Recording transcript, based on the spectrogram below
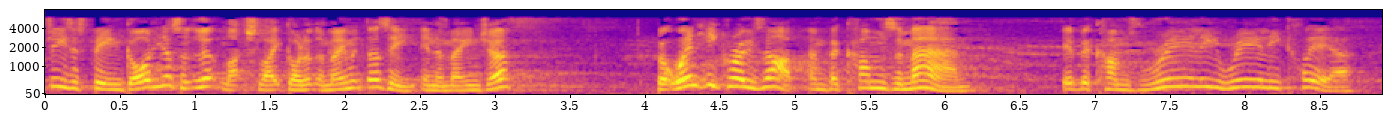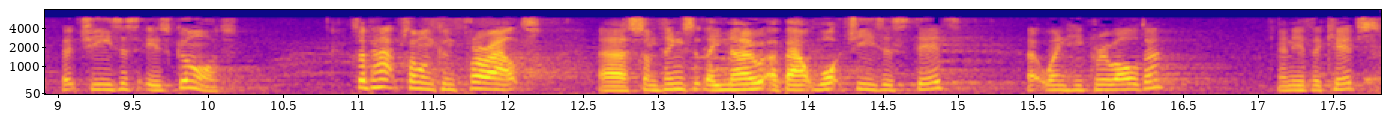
Jesus being God, he doesn't look much like God at the moment, does he, in a manger? But when he grows up and becomes a man, it becomes really, really clear that Jesus is God. So perhaps someone can throw out uh, some things that they know about what Jesus did Uh, when he grew older. Any of the kids?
